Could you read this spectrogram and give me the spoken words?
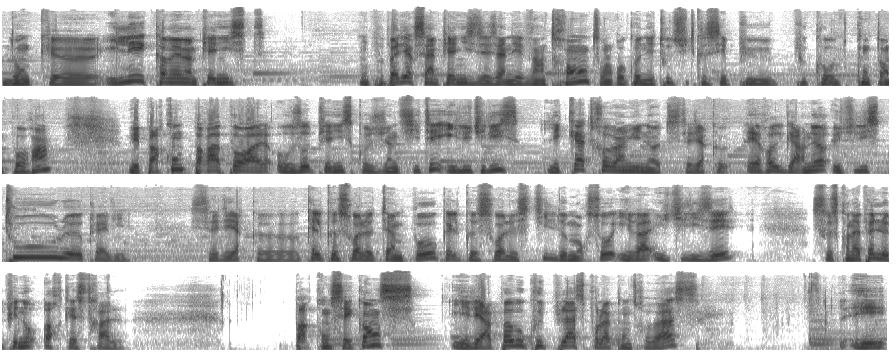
Donc euh, il est quand même un pianiste on peut pas dire que c'est un pianiste des années 20-30, on le reconnaît tout de suite que c'est plus, contemporain. Mais par contre, par rapport aux autres pianistes que je viens de citer, il utilise les 88 notes. C'est-à-dire que Harold Garner utilise tout le clavier. C'est-à-dire que quel que soit le tempo, quel que soit le style de morceau, il va utiliser ce qu'on appelle le piano orchestral. Par conséquence, il n'y a pas beaucoup de place pour la contrebasse et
